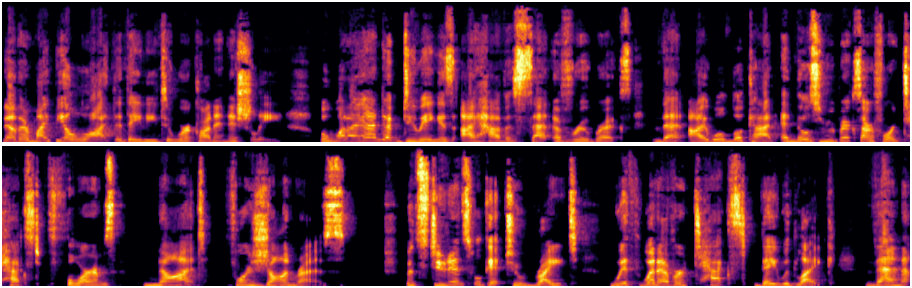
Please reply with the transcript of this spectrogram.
Now there might be a lot that they need to work on initially, but what I end up doing is I have a set of rubrics that I will look at and those rubrics are for text forms, not for genres. But students will get to write with whatever text they would like. Then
